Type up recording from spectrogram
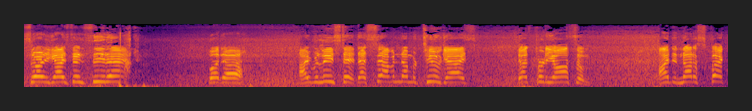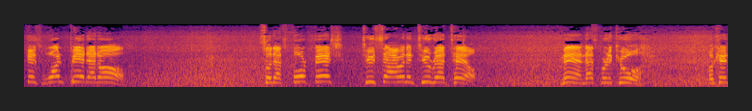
Sorry you guys didn't see that. But uh, I released it. That's salmon number two, guys. That's pretty awesome. I did not expect this one bit at all. So that's four fish, two salmon, and two red tail. Man, that's pretty cool. Okay.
